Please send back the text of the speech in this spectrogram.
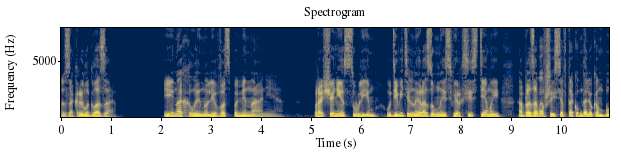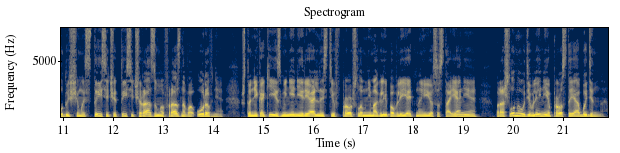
Закрыла глаза. И нахлынули воспоминания. Прощание с Ульем, удивительной разумной сверхсистемой, образовавшейся в таком далеком будущем из тысячи тысяч разумов разного уровня, что никакие изменения реальности в прошлом не могли повлиять на ее состояние, прошло на удивление просто и обыденно.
